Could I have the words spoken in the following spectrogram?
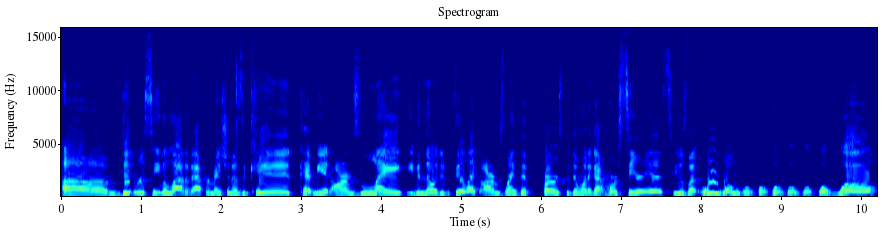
Um, didn't receive a lot of affirmation as a kid. Kept me at arm's length, even though it didn't feel like arm's length at first. But then when it got more serious, he was like, "Oh, whoa, whoa, whoa, whoa, whoa, whoa, whoa, whoa,"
